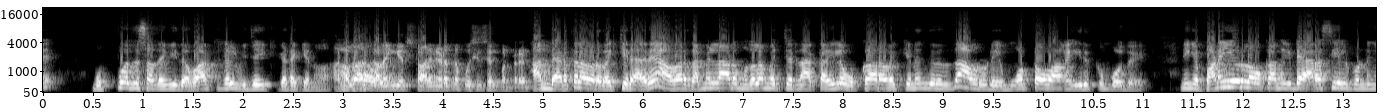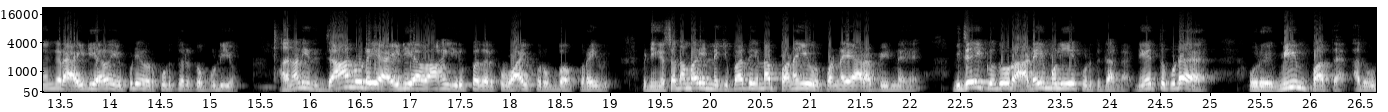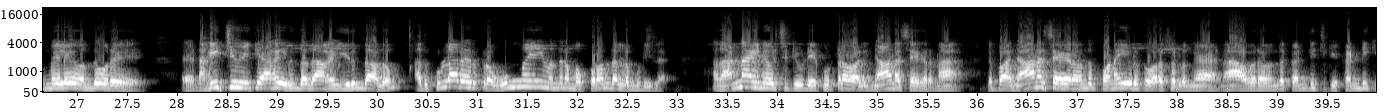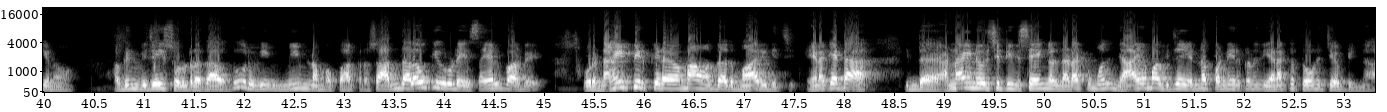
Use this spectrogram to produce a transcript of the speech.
முப்பது சதவீத வாக்குகள் விஜய்க்கு கிடைக்கணும். அவர் கலைஞர் ஸ்டாலின் இடத்துல பொசிஷன் பண்றேன். அந்த இடத்துல அவரை வைக்கிறாரு. அவர் தமிழ்நாடு முதலமைச்சர் நாற்காலியில உட்கார வைக்கணுங்கிறது தான் அவருடைய மோட்டோவாக இருக்கும்போது நீங்க பனையூர்ல உட்காந்துக்கிட்டே அரசியல் பண்ணுங்கிற ஐடியாவை எப்படி அவர் கொடுத்திருக்க முடியும்? அதனால இது ஜானுடைய ஐடியாவாக இருப்பதற்கு வாய்ப்பு ரொம்ப குறைவு. இப்போ நீங்க சொன்ன மாதிரி இன்னைக்கு பாத்தீங்கன்னா பனையூர் பண்ணையார் அப்படின்னு விஜய்க்கு வந்து ஒரு அடைமொழியே கொடுத்துட்டாங்க. நேத்து கூட ஒரு மீம் பார்த்தேன். அது உண்மையிலேயே வந்து ஒரு நகைச்சுவைக்காக இருந்ததாக இருந்தாலும் அதுக்குள்ளார இருக்கிற உண்மையும் வந்து நம்ம புறந்தள்ள முடியல. அந்த அண்ணா யூனிவர்சிட்டியுடைய குற்றவாளி ஞானசேகரனா? எப்பா ஞானசேகரை வந்து பனையூருக்கு வர சொல்லுங்க. நான் அவரை வந்து கண்டிச்சு கண்டிக்கணும் அப்படின்னு விஜய் சொல்றதா வந்து ஒரு மீம் மீம் நம்ம பார்க்குறோம். ஸோ அந்த அளவுக்கு இவருடைய செயல்பாடு ஒரு நகைப்பிற்கிடமா வந்து அது மாறிடுச்சு. என கேட்டா இந்த அண்ணா யூனிவர்சிட்டி விஷயங்கள் நடக்கும்போது நியாயமா விஜய் என்ன பண்ணியிருக்கணும்னு எனக்கு தோணுச்சு அப்படின்னா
